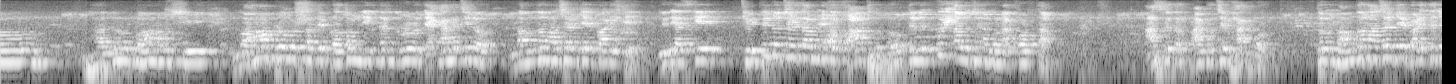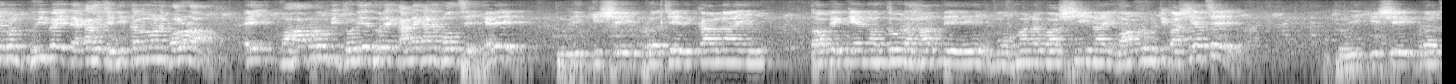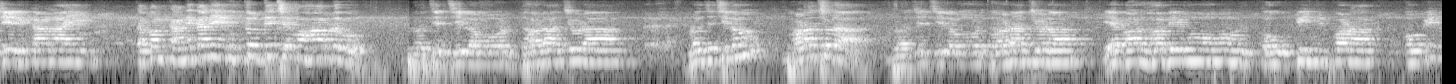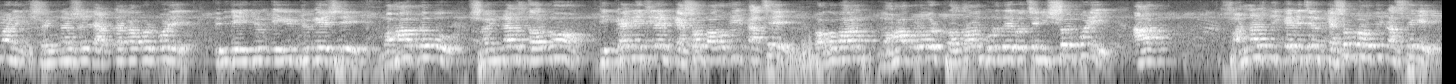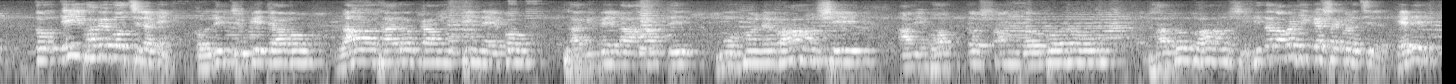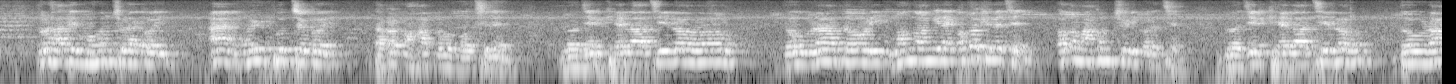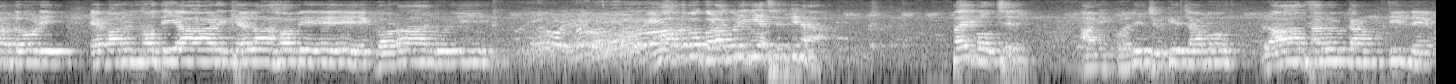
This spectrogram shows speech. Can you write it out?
ভালোবাসি। মহাপ্রভুর সাথে প্রথম নিত্যান্ত দেখা হয়েছিল নন্দনাচার্যের বাড়িতে। যদি আজকে চৈতন্য চরিতামৃত পাঠ হতো, তাহলে ওই আলোচনাগুলো করতাম। আজকে তো পাঠ হচ্ছে ভাগবত। তো নন্দন আচার্যের বাড়িতে যখন দুই ভাই দেখা হয়েছে নিত্যানন্দ মানে বলরাম, এই মহাপ্রভুকে জড়িয়ে ধরে কানে কানে বলছে হেরে তুই কি সেই ব্রজের কানাই? তবে কেন তোর হাতে মোহন বাসি নাই? মহাপ্রভু কি বাসি আছে? তুই ব্রজের কানাই? তখন কানে কানে উত্তর দিচ্ছে মহাপ্রভু, ব্রজে ছিল মোর ধরা ব্রজে ছিল ধরা ব্রজে ছিল মোর ধরা এবার হবে মোর কৌপিন পড়া। কৌপিন মানে সন্ন্যাসে কাপড় পরে। তিনি এই যুগ এই যুগে এসে মহাপ্রভু সন্ন্যাস ধর্ম দীক্ষা নিয়েছিলেন কেশব ভারতীর কাছে। ভগবান মহাপ্রভুর প্রথম গুরুদেব হচ্ছেন ঈশ্বরপুরী। আর সন্ন্যাস দীক্ষা ভারতীর কাছ থেকে। তো এইভাবে বলছিলাম কলি যুগে যাব রাধার কান্তি নেব থাকবে না হাতে মোহন বাসি আমি ভক্ত সঙ্গ ভালোবাসি। জিজ্ঞাসা করেছিলেন হেরে তোর হাতে মোহন চূড়া কই? হ্যাঁ ময়ূর পুচ্ছ কই? তারপর মহাপ্রভু বলছিলেন ব্রজের খেলা ছিল দৌড়া দৌড়ি নন্দাঙ্গিনায় কত খেলেছেন, কত মাখন চুরি করেছেন। ব্রজের খেলা ছিল দৌড়া দৌড়ি এবার নদিয়ার খেলা হবে গড়াগড়ি। মহাপ্রভু গড়াগড়ি গিয়েছেন কিনা? তাই বলছেন, আমি কলি যুগে যাব, রাধার কান্তি নেব,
